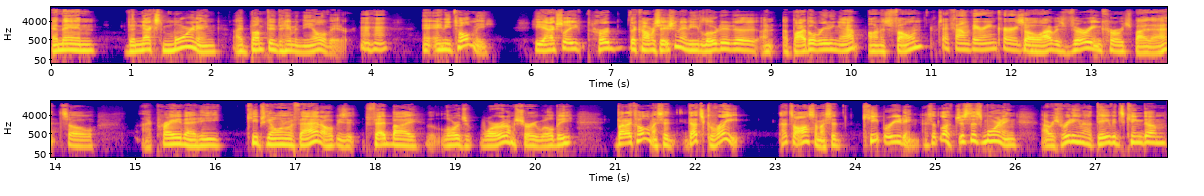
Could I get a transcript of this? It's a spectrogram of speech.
And then the next morning, I bumped into him in the elevator mm-hmm. and, and he told me he actually heard the conversation and he loaded a, a Bible reading app on his phone. Which I found very encouraging. So I was very encouraged by that. So I pray that he keeps going with that. I hope he's fed by the Lord's word. I'm sure he will be. But I told him, I said, that's great. That's awesome. I said, keep reading. I said, look, just this morning I was reading about David's kingdom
